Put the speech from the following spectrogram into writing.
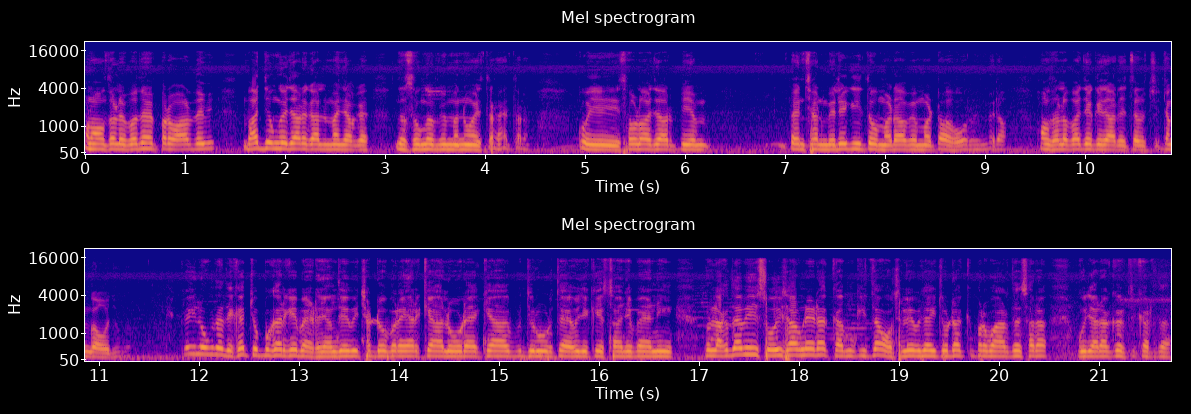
ਹੁਣ ਹੌਸਲੇ ਵਧੇ ਪਰਿਵਾਰ ਦੇ ਵੀ। ਵੱਧ ਜਾਊਂਗੇ ਜਦ ਗੱਲ ਮੈਂ ਜਾ ਕੇ ਦੱਸੂਗਾ ਵੀ ਮੈਨੂੰ ਇਸ ਤਰ੍ਹਾਂ ਇਸ ਤਰ੍ਹਾਂ। ਕੋਈ 16000 ਰੁਪਏ ਪੈਨਸ਼ਨ ਮਿਲੇਗੀ ਤਾਂ ਮੜਾ ਵੇ ਮਟਾ ਹੋਰ ਵੀ ਮੇਰਾ ਹੌਸਲਾ ਵਧੇ ਗੁਜ਼ਾਰੇ ਚਲੋ ਚੰਗਾ ਹੋ ਜਾਊਗਾ। ਕਈ ਲੋਕ ਤਾਂ ਦੇਖਿਆ ਚੁੱਪ ਕਰਕੇ ਬੈਠ ਜਾਂਦੇ ਵੀ ਛੱਡੋ ਪਰ ਯਾਰ ਕੀ ਲੋੜ ਹੈ ਕੀ ਜ਼ਰੂਰਤ ਹੈ ਇਹੋ ਜਿਹੇ ਕੇਸਾਂ 'ਚ ਪੈਣੀ। ਤੁਹਾਨੂੰ ਲੱਗਦਾ ਵੀ ਸੋਈ ਸਾਹਿਬ ਨੇ ਜਿਹੜਾ ਕੰਮ ਕੀਤਾ ਹੌਸਲੇ ਵਜਾਈ ਤੁਹਾਡਾ ਕਿ ਪਰਿਵਾਰ ਦਾ ਸਾਰਾ ਗੁਜ਼ਾਰਾ ਕਰ- ਕਰਦਾ।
